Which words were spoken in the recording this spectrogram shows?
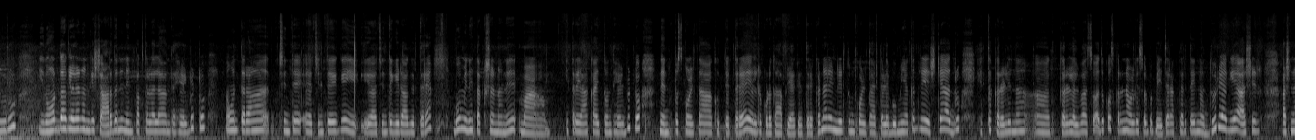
ಇವರು ನೋಡಿದಾಗಲೆಲ್ಲ ನನಗೆ ಶಾರದನೇ ನೆನಪಾಗ್ತಾಳಲ್ಲ ಅಂತ ಹೇಳಿಬಿಟ್ಟು ಒಂಥರ ಚಿಂತೆ, ಚಿಂತೆಗೆ ಈ- ಈ ಚಿಂತೆಗೀಡಾಗಿರ್ತಾರೆ. ಭೂಮಿನೇ ತಕ್ಷಣವೇ ಮಾ ಈ ಥರ ಯಾಕಾಯಿತು ಅಂತ ಹೇಳಿಬಿಟ್ಟು ನೆನಪಿಸ್ಕೊಳ್ತಾ ಕೂತಿರ್ತಾರೆ. ಎಲ್ಲರೂ ಕೂಡ ಗಾಬರಿಯಾಗಿರ್ತಾರೆ ಕಣ್ಣಲ್ಲಿ ನೀರು ತುಂಬಿಕೊಳ್ತಾ ಇರ್ತಾಳೆ ಭೂಮಿ. ಯಾಕಂದರೆ ಎಷ್ಟೇ ಆದರೂ ಹೆತ್ತ ಕರಳಿನ ಕರಳಲ್ವಾ? ಸೊ ಅದಕ್ಕೋಸ್ಕರ ಅವಳಿಗೆ ಸ್ವಲ್ಪ ಬೇಜಾರಾಗ್ತಾ ಇರುತ್ತೆ. ಇನ್ನು ಅದ್ದೂರಿಯಾಗಿ ಆಶೀರ್ ಅರ್ಶಿನ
